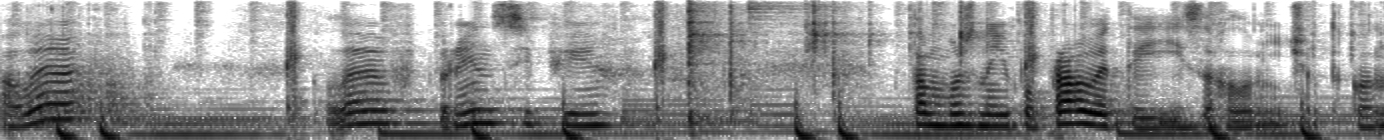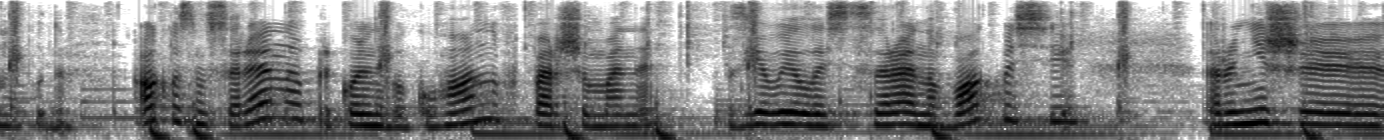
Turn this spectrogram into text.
але, але в принципі, там можна і поправити, і загалом нічого такого не буде. Аквасна сирена, прикольний бакуган. Вперше в мене з'явилась сирена в аквасі. Раніше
